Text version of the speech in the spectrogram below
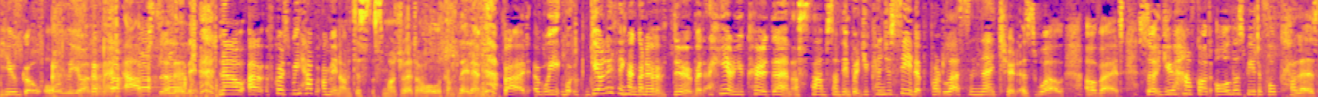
You go all Leon on it, absolutely. Now, uh, of course, we have, I mean, I'm just smudged it all completely, but we, the only thing I'm going to do, but here you could then stamp something, but you can just see the pearlescent nature as well of it. So you have got all those beautiful colors.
